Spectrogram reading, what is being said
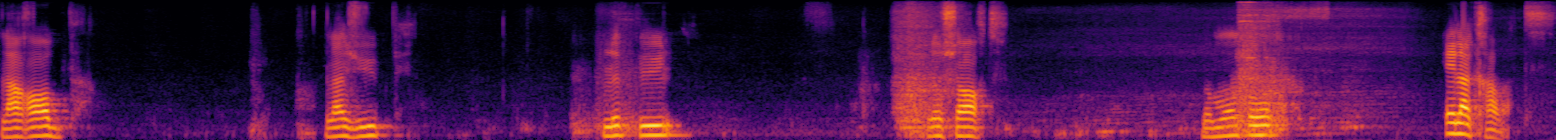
la robe, la jupe, le pull, le short, le manteau et la cravate.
